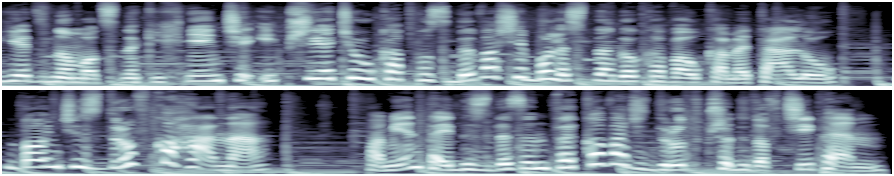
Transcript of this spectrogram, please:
Jedno mocne kichnięcie i przyjaciółka pozbywa się bolesnego kawałka metalu. Bądź zdrów, kochana! Pamiętaj, by zdezynfekować drut przed dowcipem.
